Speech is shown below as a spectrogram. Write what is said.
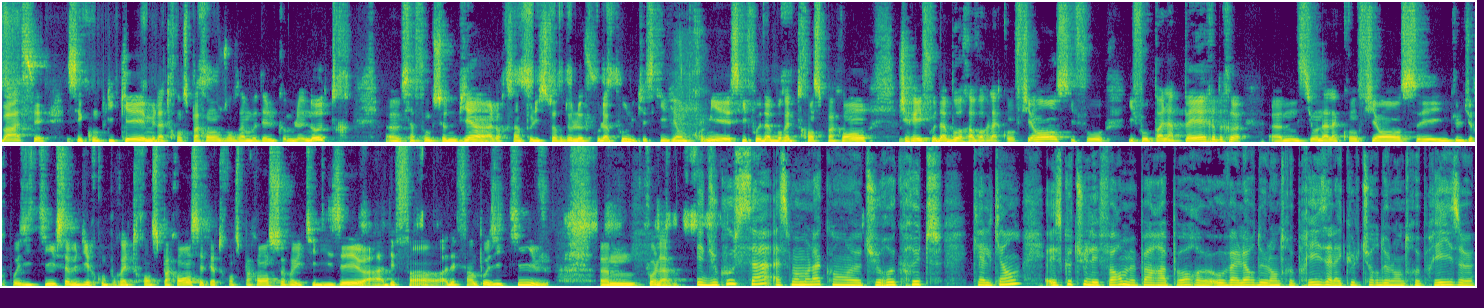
bah, c'est compliqué, mais la transparence dans un modèle comme le nôtre, euh, ça fonctionne bien. Alors c'est un peu l'histoire de l'œuf ou la poule. Qu'est-ce qui vient en premier? Est-ce qu'il faut d'abord être transparent? Je dirais, il faut d'abord avoir la confiance il faut, il faut pas la perdre. Euh, si on a la confiance et une culture positive, ça veut dire qu'on pourrait être transparent. Cette transparence sera utilisée à des fins, à des fins positives. Euh, voilà. Et du coup, ça, à ce moment-là, quand euh, tu recrutes quelqu'un, est-ce que tu les formes par rapport aux valeurs de l'entreprise, à la culture de l'entreprise,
